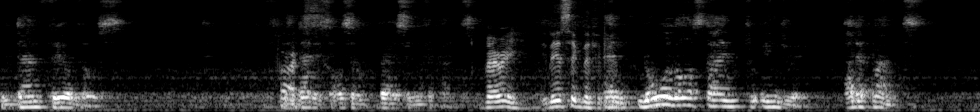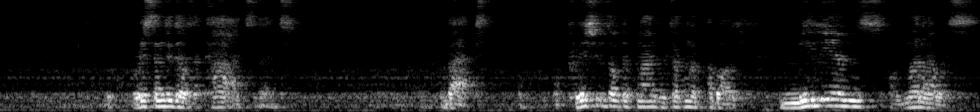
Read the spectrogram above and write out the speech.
We've done three of those. That is also very significant. Very. It is significant. And no lost time to injury at the plant. Recently there was a car accident. But operations of the plant, we're talking about millions of man hours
